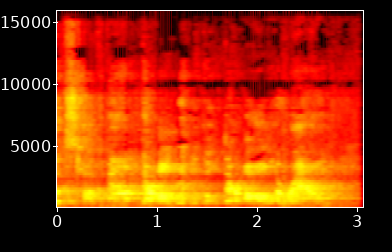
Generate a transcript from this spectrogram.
books talk about, they're all biblical. They're all around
